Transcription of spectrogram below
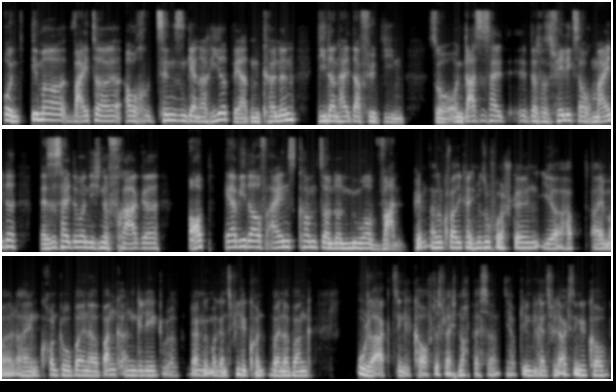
und immer weiter auch Zinsen generiert werden können, die dann halt dafür dienen. So, und das ist halt äh, das, was Felix auch meinte. Es ist halt immer nicht eine Frage, ob er wieder auf 1 kommt, sondern nur wann. Okay, also quasi kann ich mir so vorstellen, ihr habt einmal ein Konto bei einer Bank angelegt oder sagen wir mal ganz viele Konten bei einer Bank oder Aktien gekauft. Das ist vielleicht noch besser. Ihr habt irgendwie Ja. ganz viele Aktien gekauft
